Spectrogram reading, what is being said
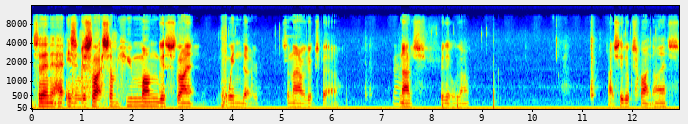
So then it isn't just like some humongous like window. So now it looks better. Right. Now just fill it all up. Actually looks quite nice.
